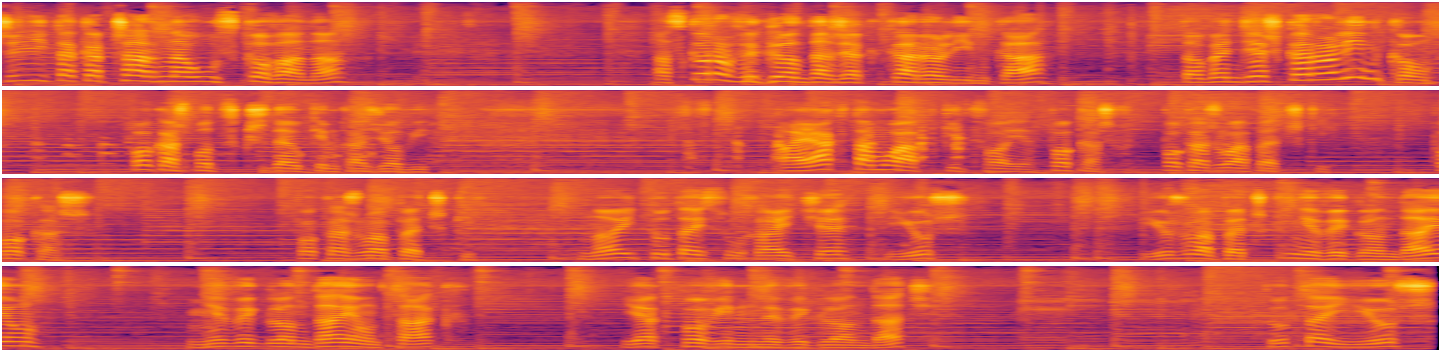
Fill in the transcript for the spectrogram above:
czyli taka czarna łuskowana. A skoro wyglądasz jak Karolinka, to będziesz Karolinką. Pokaż pod skrzydełkiem Kaziowi. A jak tam łapki twoje? Pokaż, pokaż łapeczki. Pokaż. Pokaż łapeczki. No i tutaj słuchajcie, już już łapeczki nie wyglądają nie wyglądają tak jak powinny wyglądać. Tutaj już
